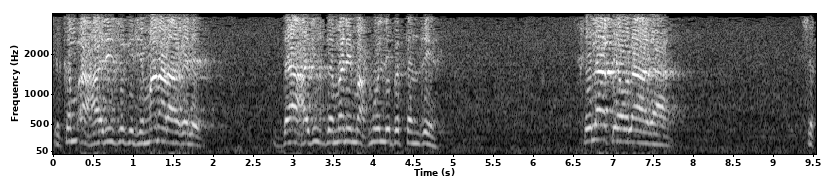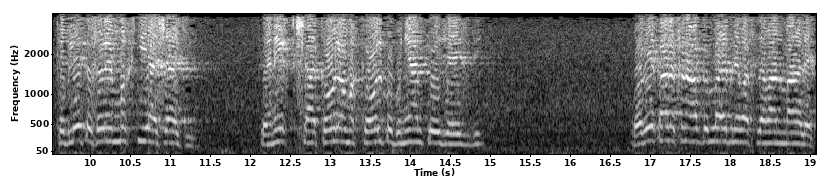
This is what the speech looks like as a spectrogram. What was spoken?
چې کوم احادیث کې چې من راغله دا حدیث د من محمول په تنزیه خلاف اولادا چې قبله ته سره مخ کی یا شا کی یعنی شاکول او مکول په بنیان کې جایز دي وبي قال سنا عبد الله ابن مسلم عن مالك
